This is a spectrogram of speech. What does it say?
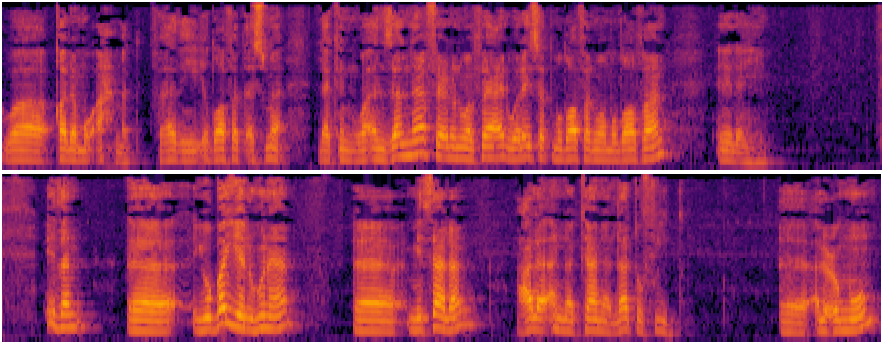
وقلم أحمد. فهذه إضافة أسماء. لكن وأنزلنا فعل وفاعل وليست مضافا ومضافا إليه. اذا آه، يبين هنا آه، مثالا على أن كان لا تفيد آه، العموم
